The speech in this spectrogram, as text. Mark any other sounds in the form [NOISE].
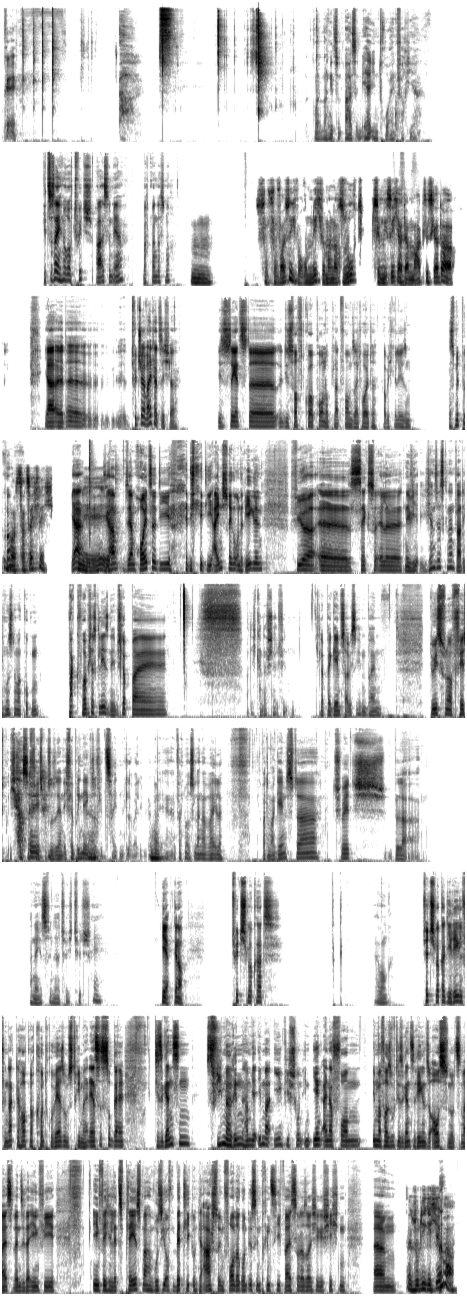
Okay. Guck mal, wir machen jetzt so ein ASMR-Intro einfach hier. Gibt's das eigentlich noch auf Twitch? ASMR? Macht man das noch? Hm. Ich weiß nicht, warum nicht. Wenn man nach sucht, ziemlich sicher, der Markt ist ja da. Ja, äh, äh, Twitch erweitert sich ja. Das ist ja jetzt äh, die Softcore-Porno-Plattform seit heute, habe ich gelesen. Hast du das mitbekommen? Was tatsächlich? Ja, Nee. sie, haben, sie haben heute die, [LAUGHS] die, die Einschränkungen und Regeln für äh, sexuelle. Nee, wie, wie haben sie das genannt? Warte, ich muss noch mal gucken. Fuck, wo habe ich das gelesen? Ich glaube bei. Warte, ich kann das schnell finden. Ich glaube bei Games habe ich es eben beim. Du bist schon auf Facebook. Ich hasse Okay. Facebook so sehr. Ich verbringe da irgendwie Ja. so viel Zeit mittlerweile. Mhm. Einfach nur aus Langeweile. Warte mal, GameStar, Twitch, bla. Ach ne, jetzt finde ich natürlich Twitch. Hey. Hier, genau. Twitch lockert. Fuck. Werbung. Twitch lockert die Regeln für nackte Haut noch kontroversum Streamer. Ey, Das ist so geil. Diese ganzen Streamerinnen haben ja immer irgendwie schon in irgendeiner Form immer versucht, diese ganzen Regeln so auszunutzen, weißt du, wenn sie da irgendwie irgendwelche Let's Plays machen, wo sie auf dem Bett liegt und der Arsch so im Vordergrund ist im Prinzip, weißt du, oder solche Geschichten. Ähm, So liege ich immer.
